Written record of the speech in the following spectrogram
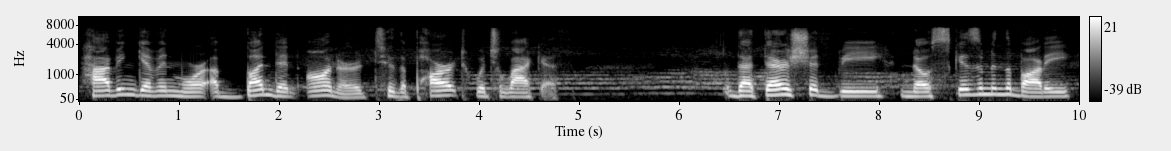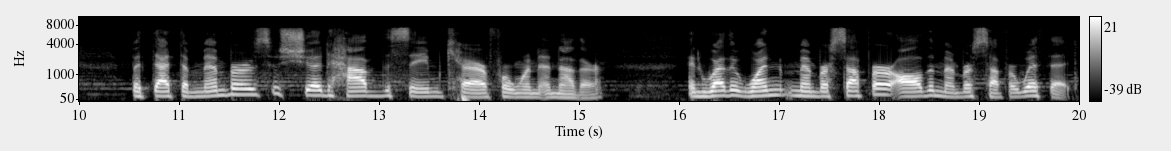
having given more abundant honor to the part which lacketh, that there should be no schism in the body, but that the members should have the same care for one another. And whether one member suffer, all the members suffer with it.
